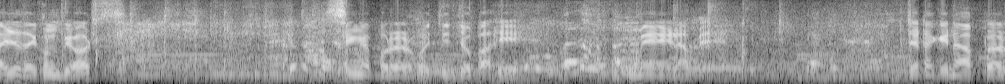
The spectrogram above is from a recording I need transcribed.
এই যে দেখুন বিয়ার্স সিঙ্গাপুরের ঐতিহ্যবাহী বে যেটা কিনা আপনার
